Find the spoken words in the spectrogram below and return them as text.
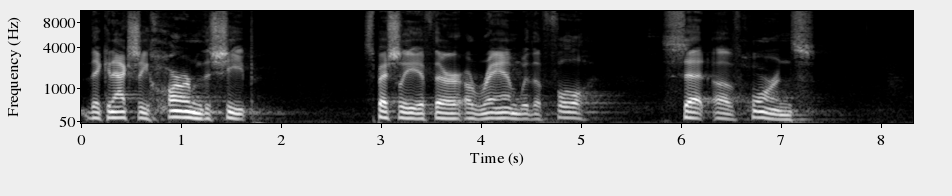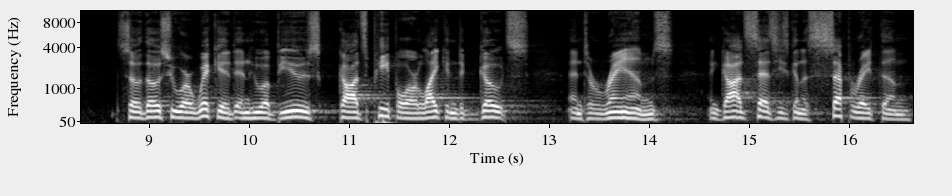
they can actually harm the sheep, especially if they're a ram with a full set of horns. So those who are wicked and who abuse God's people are likened to goats and to rams and God says He's going to separate them.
